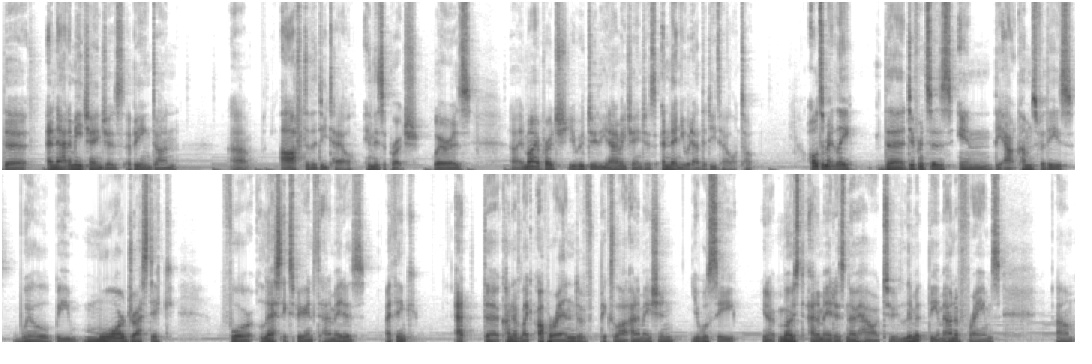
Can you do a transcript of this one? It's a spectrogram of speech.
the anatomy changes are being done um, after the detail in this approach, whereas uh, in my approach, you would do the anatomy changes and then you would add the detail on top. Ultimately, the differences in the outcomes for these will be more drastic for less experienced animators. I think at the kind of like upper end of pixel art animation, you will see, you know, most animators know how to limit the amount of frames um,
